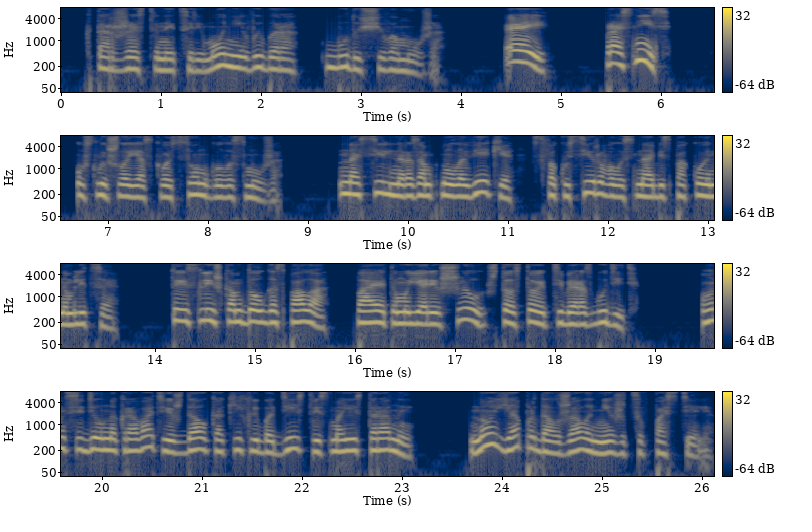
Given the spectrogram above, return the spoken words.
— к торжественной церемонии выбора будущего мужа. «Эй, проснись!» — услышала я сквозь сон голос мужа. Насильно разомкнула веки, сфокусировалась на обеспокоенном лице. «Ты слишком долго спала, поэтому я решил, что стоит тебя разбудить». Он сидел на кровати и ждал каких-либо действий с моей стороны, но я продолжала нежиться в постели.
